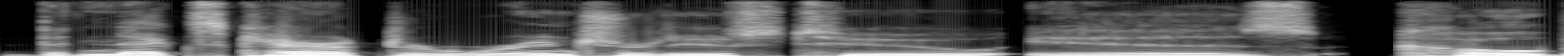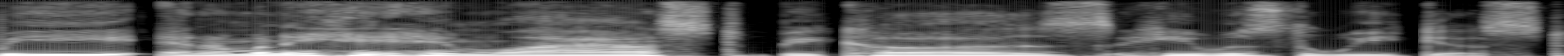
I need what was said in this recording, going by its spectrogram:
The next character we're introduced to is Koby, and I'm going to hit him last because he was the weakest.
